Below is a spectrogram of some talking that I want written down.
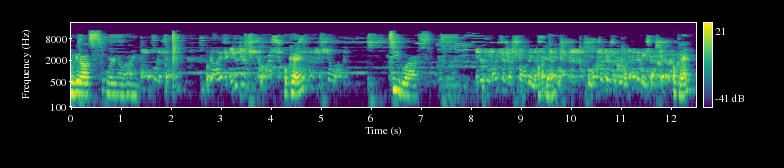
Look at us, we're in a line. Hold on a second. Guys, use your T-glass. Okay, Something should show up. T glass. Your device is responding to Okay. something. Looks like there's a group of enemies back there. Okay.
